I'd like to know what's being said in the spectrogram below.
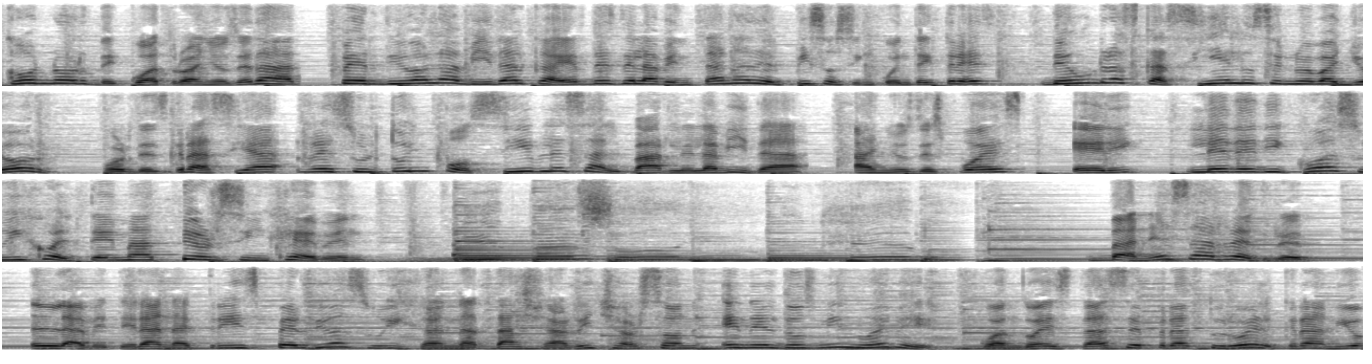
Connor, de 4 años de edad, perdió la vida al caer desde la ventana del piso 53 de un rascacielos en Nueva York. Por desgracia, resultó imposible salvarle la vida. Años después, Eric le dedicó a su hijo el tema Tears in Heaven. Vanessa Redgrave la veterana actriz perdió a su hija Natasha Richardson en el 2009, cuando ésta se fracturó el cráneo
